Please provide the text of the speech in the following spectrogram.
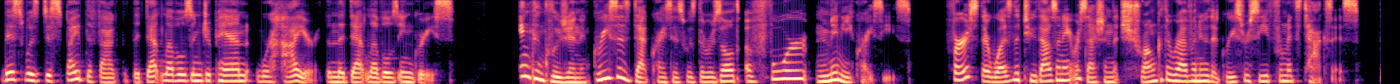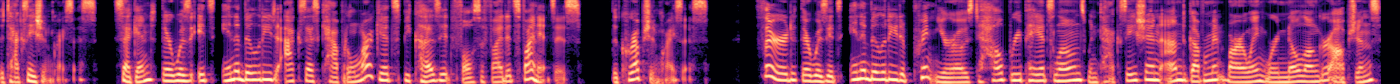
This was despite the fact that the debt levels in Japan were higher than the debt levels in Greece. In conclusion, Greece's debt crisis was the result of four mini crises. First, there was the 2008 recession that shrunk the revenue that Greece received from its taxes, the taxation crisis. Second, there was its inability to access capital markets because it falsified its finances, the corruption crisis. Third, there was its inability to print euros to help repay its loans when taxation and government borrowing were no longer options,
